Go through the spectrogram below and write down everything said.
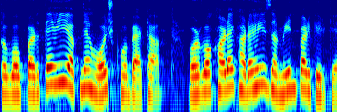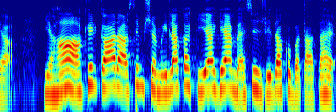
तो वो पढ़ते ही अपने होश खो बैठा और वो खड़े खड़े ही ज़मीन पर गिर गया। यहाँ आखिरकार आसिम शमीला का किया गया मैसेज रीदा को बताता है।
